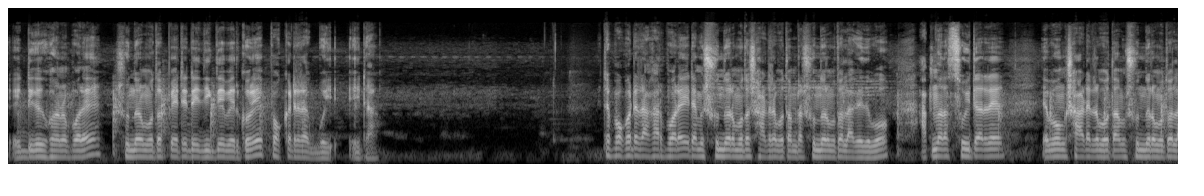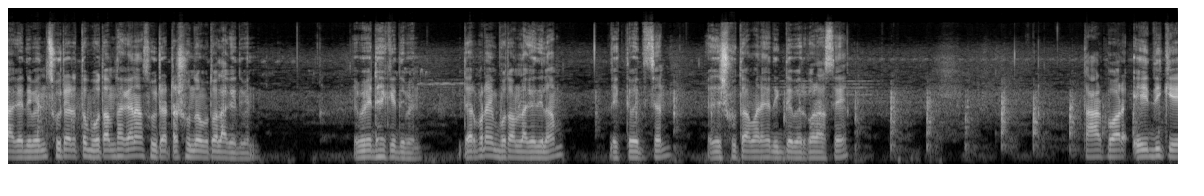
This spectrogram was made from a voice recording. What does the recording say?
এই দিকে ঢুকানোর পরে সুন্দর মতো পেটের এই দিক দিয়ে বের করে পকেটে রাখব এইটা। এটা পকেটে রাখার পরে এটা আমি সুন্দর মতো শার্টের বোতামটা সুন্দর মতো লাগিয়ে দেবো। আপনারা সুইটারের এবং শার্টের বোতাম সুন্দর মতো লাগিয়ে দেবেন। সুইটারের তো বোতাম থাকে না সুইটারটা সুন্দর মতো লাগিয়ে দেবেন। এভাবে ঢেকে দেবেন। তারপরে আমি বোতাম লাগিয়ে দিলাম। দেখতে পাচ্ছেন এই যে সুতা আমার দিক দিয়ে বের করা আছে। তারপর এই দিকে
